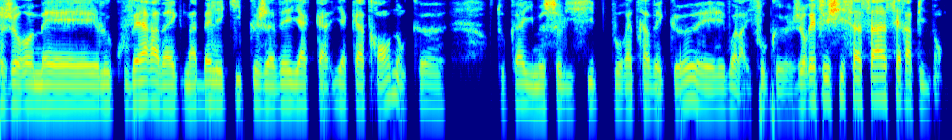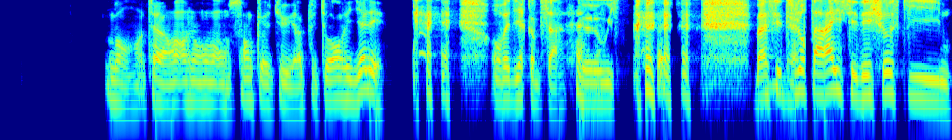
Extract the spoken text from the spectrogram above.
je remets le couvert avec ma belle équipe que j'avais il y a quatre ans. Donc en tout cas, ils me sollicitent pour être avec eux. Et voilà, il faut que je réfléchisse à ça assez rapidement. Bon, on, sent que tu as plutôt envie d'y aller. on va dire comme ça, que oui. bah, c'est toujours pareil, c'est des choses qui,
